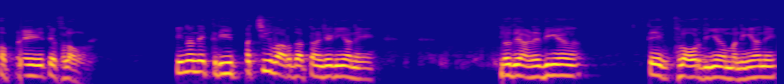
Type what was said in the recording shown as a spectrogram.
ਆਪਣੇ ਤੇ ਫਲੌਰ। ਇਹਨਾਂ ਨੇ ਕਰੀਬ 25 ਵਾਰਦਾਤਾਂ ਜਿਹੜੀਆਂ ਨੇ, ਲੁਧਿਆਣੇ ਦੀਆਂ ਤੇ ਫਲੋਰ ਦੀਆਂ ਮੰਨੀਆਂ ਨੇ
